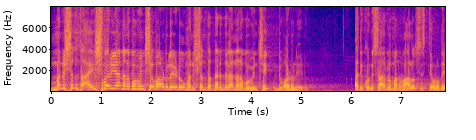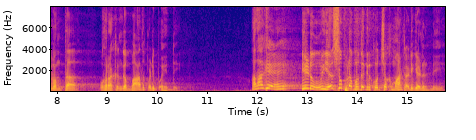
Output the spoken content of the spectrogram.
మనిషి అంత ఐశ్వర్యాన్ని అనుభవించేవాడు లేడు మనిషి అంత దరిద్రాన్ని అనుభవించేటువంటి వాడు లేడు. అది కొన్నిసార్లు మనం ఆలోచిస్తే హృదయం అంతా ఒక రకంగా బాధపడిపోయింది. అలాగే ఈడు యేసు ప్రభు దగ్గరికి వచ్చి ఒక మాట అడిగాడండి.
